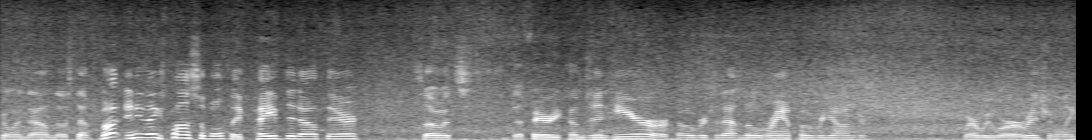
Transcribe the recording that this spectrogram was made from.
going down those steps, but anything's possible. They've paved it out there. So it's the ferry comes in here or over to that little ramp over yonder where we were originally.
